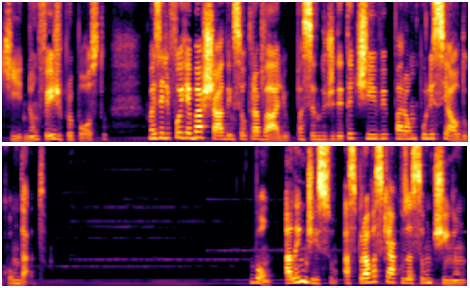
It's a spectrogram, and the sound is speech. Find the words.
que não fez de propósito, mas ele foi rebaixado em seu trabalho, passando de detetive para um policial do condado. Bom, além disso, as provas que a acusação tinham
